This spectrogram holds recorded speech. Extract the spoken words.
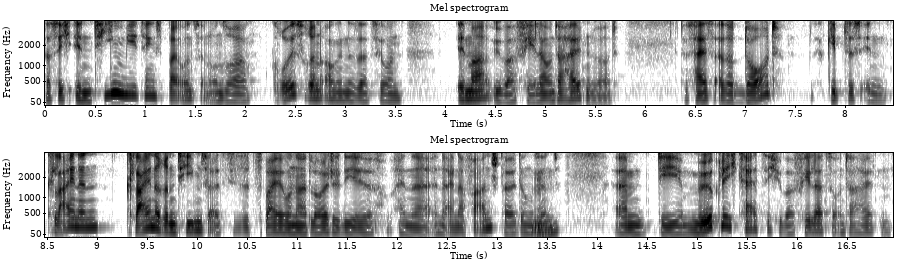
dass sich in Team-Meetings bei uns in unserer größeren Organisation immer über Fehler unterhalten wird. Das heißt also, dort gibt es in kleinen, kleineren Teams als diese 200 Leute, die eine, in einer Veranstaltung sind, mhm. ähm, die Möglichkeit, sich über Fehler zu unterhalten.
